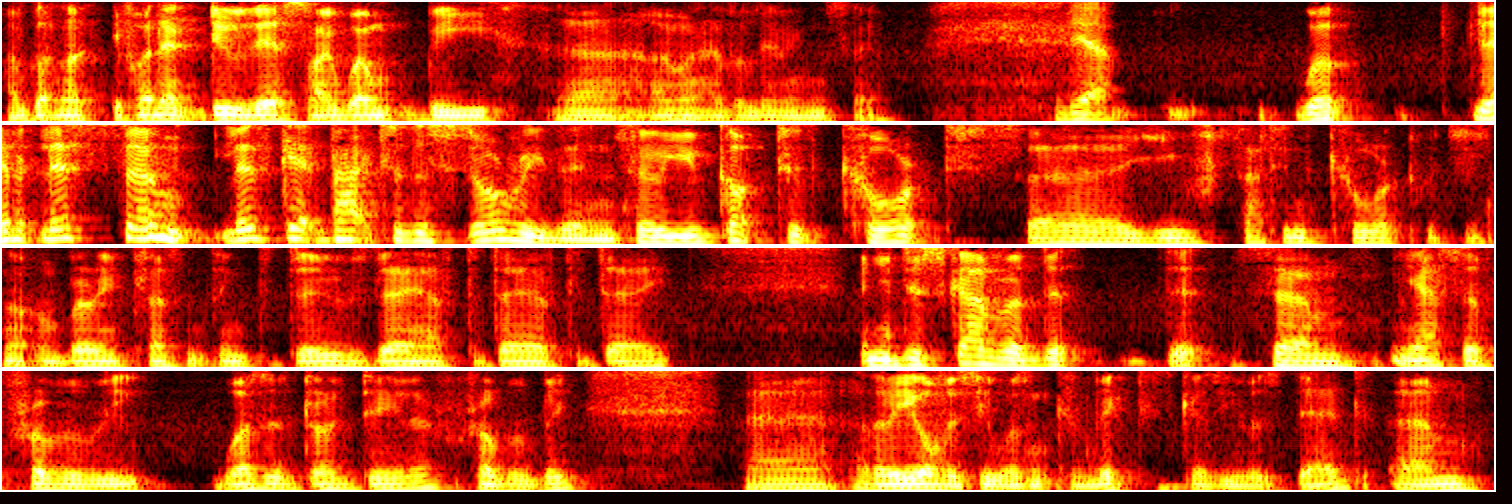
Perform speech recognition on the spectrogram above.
I've got. If I don't do this, I won't be. Uh, I won't have a living. So, yeah. Well, let's um, let's get back to the story then. So you got to the court. Uh, you sat in court, which is not a very pleasant thing to do, day after day after day, and you discovered that that um, Yassar probably was a drug dealer, probably, uh, although he obviously wasn't convicted because he was dead. Um,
